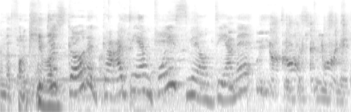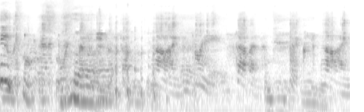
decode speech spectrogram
And the funky one. Just go to goddamn voicemail, damn it. Thank you. nine three seven six nine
